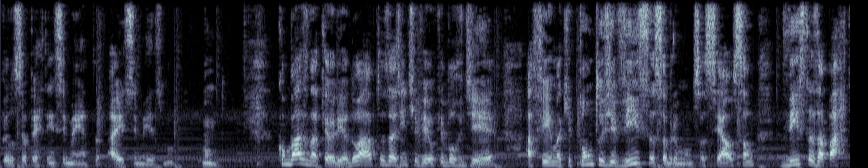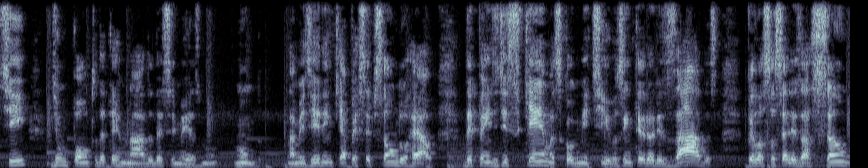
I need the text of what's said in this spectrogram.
pelo seu pertencimento a esse mesmo mundo. Com base na teoria do Aptos, a gente viu que Bourdieu afirma que pontos de vista sobre o mundo social são vistas a partir de um ponto determinado desse mesmo mundo. Na medida em que a percepção do real depende de esquemas cognitivos interiorizados pela socialização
